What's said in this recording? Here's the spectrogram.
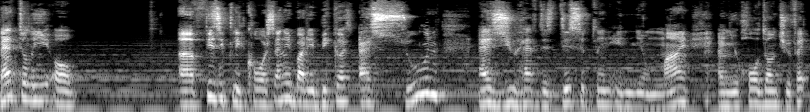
mentally or uh, physically coerce anybody because as soon as you have this discipline in your mind and you hold on to it,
